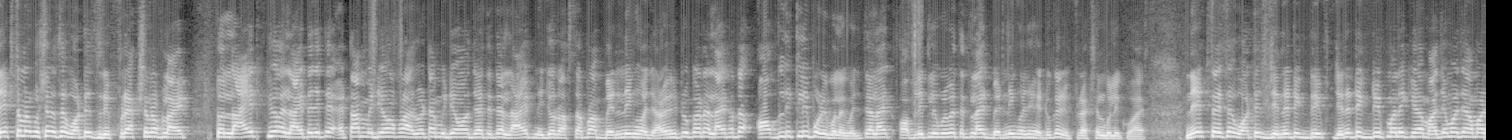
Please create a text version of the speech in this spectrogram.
নেক্সট আমাৰ কুৱেশ্যন আছে what is refraction of light তো লাইট কি হয় লাইটে যেতিয়া এটা মিডিয়ামৰ পৰা আৰু এটা মিডিয়ামত যায় তেতিয়া লাইট নিজৰ ৰাস্তাৰ পৰা বেণ্ডিং হৈ যায় আৰু সেইটো কাৰণে লাইট সদায় অব্লিকলি পৰিব লাগিব যেতিয়া লাইট অব্লিকলি পৰিব তেতিয়া লাইট বেণ্ডিং হৈ যায় সেইটোকে ৰিফ্ৰেকশ্যন বুলি কোৱা হয় নেক্সট আহিছে what is genetic drift genetic drift মানে কি হয় মাজে মাজে আমাৰ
